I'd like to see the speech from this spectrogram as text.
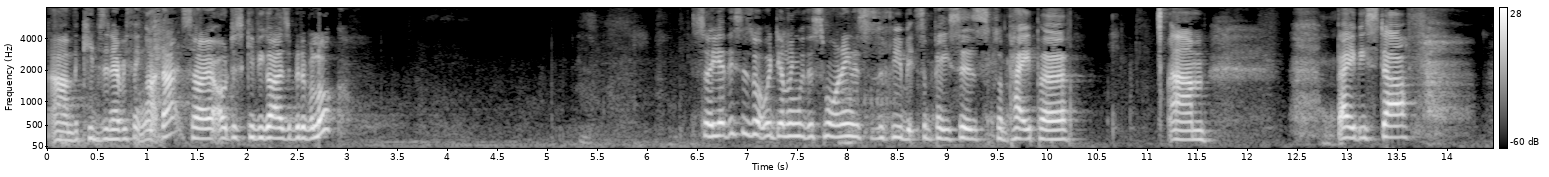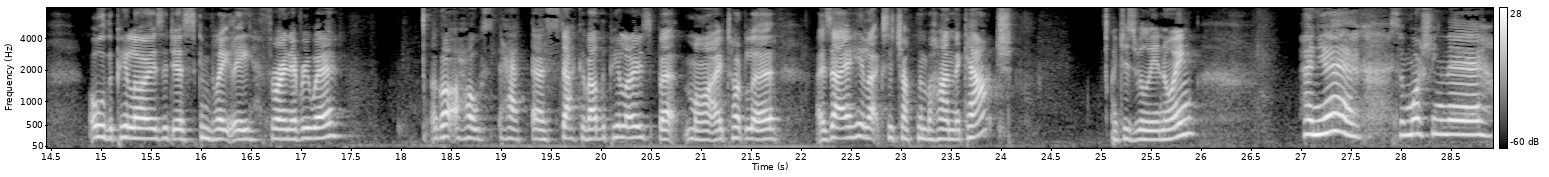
um, the kids and everything like that. So I'll just give you guys a bit of a look. So yeah, this is what we're dealing with this morning. This is a few bits and pieces, some paper, um, baby stuff. All the pillows are just completely thrown everywhere. I got a whole a stack of other pillows, but my toddler, Isaiah, he likes to chuck them behind the couch, which is really annoying. And yeah, some washing there,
